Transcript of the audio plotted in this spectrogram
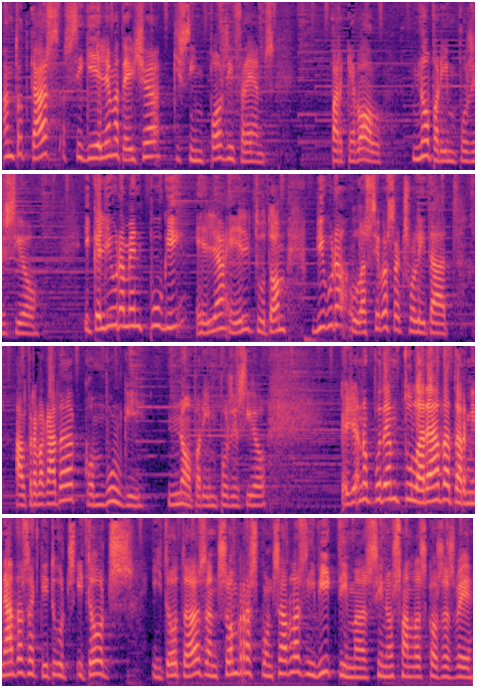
en tot cas, sigui ella mateixa qui s'imposi frens, perquè vol, no per imposició. I que lliurement pugui, ella, ell, tothom, viure la seva sexualitat, altra vegada com vulgui, no per imposició que ja no podem tolerar determinades actituds, i tots, i totes, en som responsables i víctimes si no es fan les coses bé.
